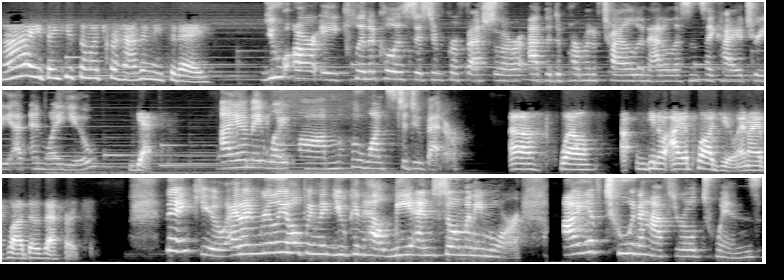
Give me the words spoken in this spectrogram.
Hi, thank you so much for having me today. You are a clinical assistant professor at the Department of Child and Adolescent Psychiatry at NYU. Yes. I am a white mom who wants to do better. Uh, well, you know, I applaud you and I applaud those efforts. Thank you. And I'm really hoping that you can help me and so many more. I have two and a half year old twins.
